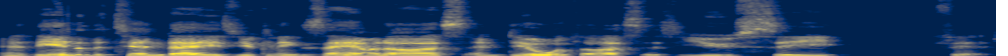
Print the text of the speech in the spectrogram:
And at the end of the 10 days, you can examine us and deal with us as you see fit.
